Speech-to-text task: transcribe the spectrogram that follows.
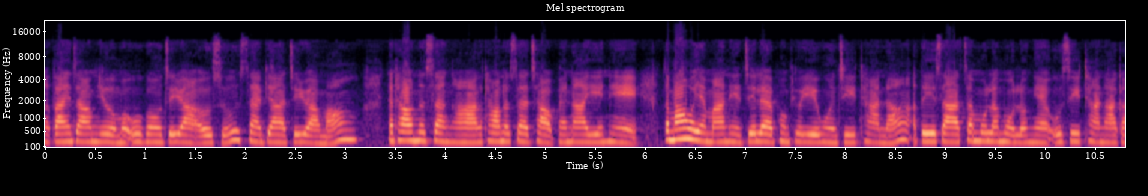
ငတိုင်းကျောင်းမြို့မအူကုန်းကျေးရွာအုပ်စုစံပြကျေးရွာမှာ2025-2026ဘဏ္ဍာရေးနှင့်တမဝရမနှင့်ကျေးလက်ဖွံ့ဖြိုးရေးဝန်ကြီးဌာနအသေးစားစက်မှုလက်မှုလုပ်ငန်းဦးစီးဌာနက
